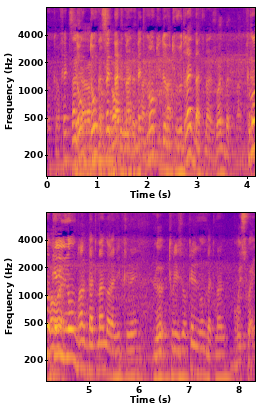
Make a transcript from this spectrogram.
Donc en fait, Ça, donc, en fait Batman. Batman. Tu, Ouais. tu voudrais être Batman. Je vois de Batman. Comment, quel est le nom de Batman dans la vie privée? Le Tous les jours, quel est le nom de Batman? Bruce Wayne.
